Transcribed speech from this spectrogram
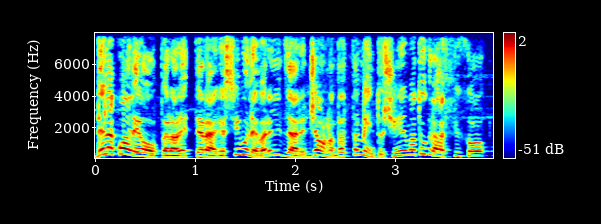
della quale opera letteraria si voleva realizzare già un adattamento cinematografico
